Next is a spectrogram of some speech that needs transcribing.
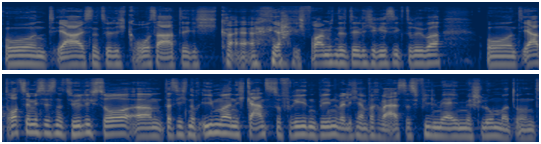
Und ja, ist natürlich großartig. Ich, kann, äh, ja, ich freue mich natürlich riesig drüber. Und ja, trotzdem ist es natürlich so, ähm, dass ich noch immer nicht ganz zufrieden bin, weil ich einfach weiß, dass viel mehr in mir schlummert. Und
